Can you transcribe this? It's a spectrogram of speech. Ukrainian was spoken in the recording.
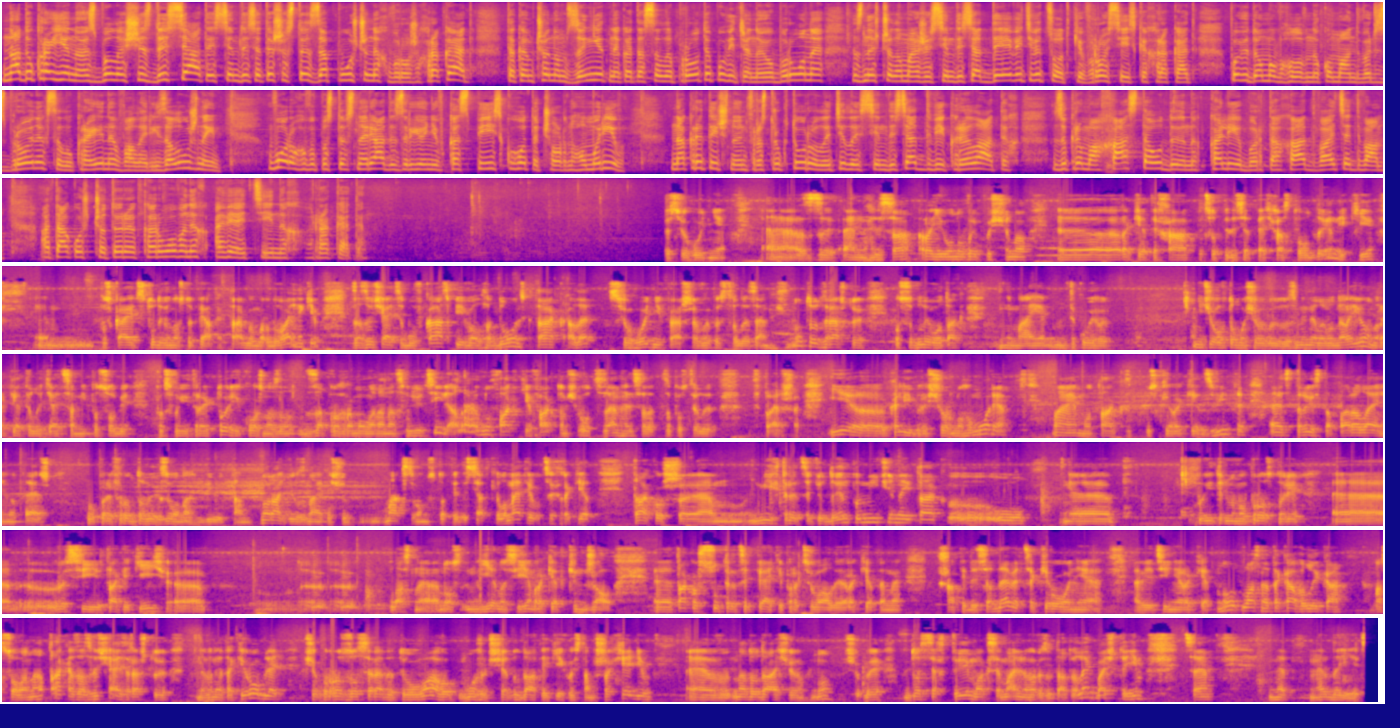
Над Україною збили 60 із 76 запущених ворожих ракет. Таким чином, зенітники та сили протиповітряної оборони знищили майже 79% російських ракет. Повідомив головнокомандувач збройних сил України Валерій Залужний. Ворог випустив снаряди з районів Каспійського та Чорного морів. На критичну інфраструктуру летіли 72 крилатих, зокрема Х-101, Калібр та Х-22, а також 4 керованих авіаційних ракети. Сьогодні е, з Енгельса району випущено е, ракети Х-555, Х-101, які ем, пускають 195-х так, бомбардувальників. Зазвичай це був Каспій, Волгодонськ, так, але сьогодні перше випустили з Енгельса. Ну тут, зрештою, особливо так немає такої. Нічого в тому, що змінили вони район, ракети летять самі по собі по своїй траєкторії, кожна запрограмована на свою ціль, але ну факт є фактом, що от з Енгельса запустили вперше. І е, калібри з Чорного моря маємо так, пуски ракет звідти. С-300 паралельно теж по прифронтових зонах б'ють там. Ну, радіус знаєте, що максимум 150 кілометрів цих ракет. Також е, Міг-31 помічений так у. Е, повітряному просторі е, Росії, так який е, е, власне є носієм ракет Кінжал. Також Су-35 працювали ракетами Х-59, це керовані авіаційні ракети. Ну, власне, така велика масована атака. Зазвичай, зрештою, вони так і роблять, щоб роззосередити увагу, можуть ще додати якихось там шахедів на додачу, ну щоб досягти максимального результату. Але як бачите, їм це не, не вдається.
